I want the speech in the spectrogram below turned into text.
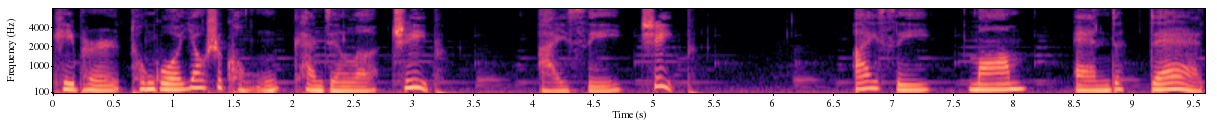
Kipper 通过钥匙孔看见了 Chip。I see Chip。I see mom and dad。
